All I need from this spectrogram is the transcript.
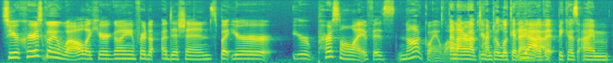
So your career's going well, like you're going for auditions, but your your personal life is not going well. And I don't have time to look at any yeah. of it because I'm,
